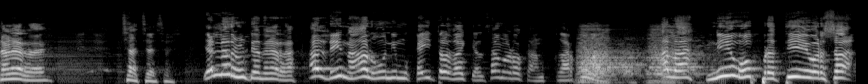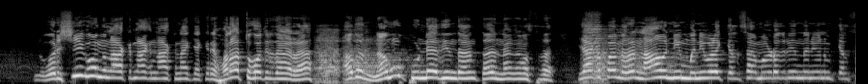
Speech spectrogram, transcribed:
ದಣ್ಯಾರ ಛ ಛ ಛ ಎಲ್ಲರೂ ಉಂಟೆ ದಣ್ಯಾರ. ಅಲ್ರಿ ನಾನು ನಿಮ್ಮ ಕೈ ತಳದ ಕೆಲಸ ಮಾಡೋ ಕರ್ಕೊಂಡ ಅಲ್ಲ ನೀವು ಪ್ರತಿ ವರ್ಷ ವರ್ಷಿಗೊಂದು ನಾಲ್ಕು ನಾಲ್ಕು ನಾಲ್ಕು ನಾಲ್ಕು ಎಕರೆ ಹೊಲ ತಗೋದ್ರಿ ದಣ್ಯಾರ. ಅದು ನಮ್ಮ ಪುಣ್ಯದಿಂದ ಅಂತ ನಂಗೆ ಅನಿಸ್ತದೆ. ಯಾಕಪ್ಪ ಅಂದ್ರೆ ನಾವು ನಿಮ್ಮ ಮನೆ ಒಳಗೆ ಕೆಲಸ ಮಾಡೋದ್ರಿಂದ ನೀವು ನಮ್ಗೆ ಕೆಲಸ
